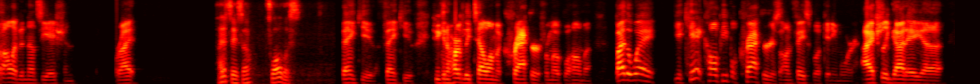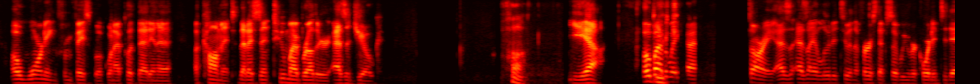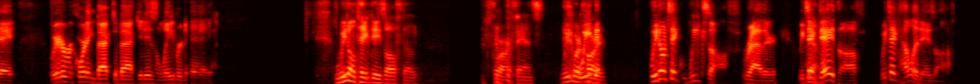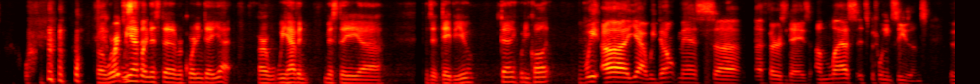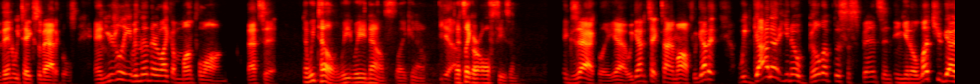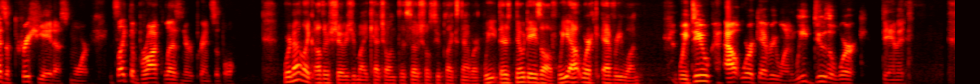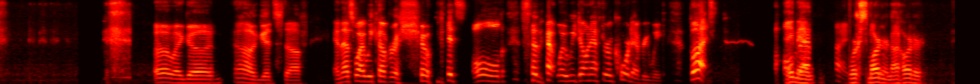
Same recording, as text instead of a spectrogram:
Solid enunciation, right? I'd say so. Flawless. Thank you. Thank you. You can hardly tell I'm a cracker from Oklahoma. By the way, you can't call people crackers on Facebook anymore. I actually got a uh, a warning from Facebook when I put that in a, a comment that I sent to my brother as a joke. Huh. Yeah. Oh, by the way, guys, sorry. As as I alluded to in the first episode we recorded today, we're recording back to back. It is Labor Day. We don't take days off though for our fans. We work We hard. We don't take weeks off. Rather, we take No. days off. We take hella days off. But We're we haven't like- missed a recording day yet, or we haven't missed a uh, is it debut day? What do you call it? We uh yeah, we don't miss uh Thursdays unless it's between seasons. Then we take sabbaticals. And usually even then they're like a month long. That's it. And we tell, we we announce, like you know, Yeah. that's like our off season. Exactly. Yeah, we got to take time off. We got to we got to, you know, build up the suspense and, and you know, let you guys appreciate us more. It's like the Brock Lesnar principle. We're not like other shows you might catch on the Social Suplex Network. We there's no days off. We outwork everyone. We do outwork everyone. We do the work. Damn it. Oh my god. Oh, good stuff. And that's why we cover a show that's old, so that way we don't have to record every week. But hey man, that aside- work smarter, not harder.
